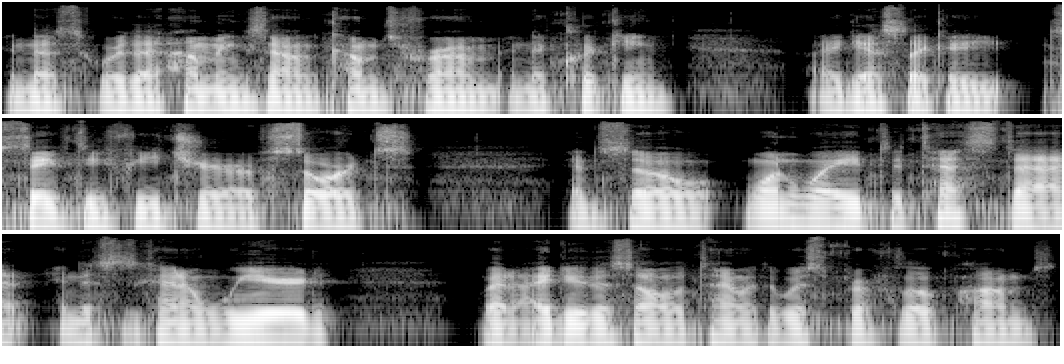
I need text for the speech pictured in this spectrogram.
And that's where that humming sound comes from and the clicking, I guess, like a safety feature of sorts. And so, one way to test that, and this is kind of weird, but I do this all the time with the whisper flow pumps,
